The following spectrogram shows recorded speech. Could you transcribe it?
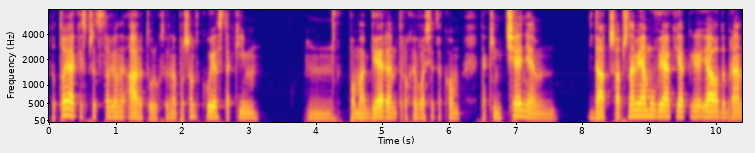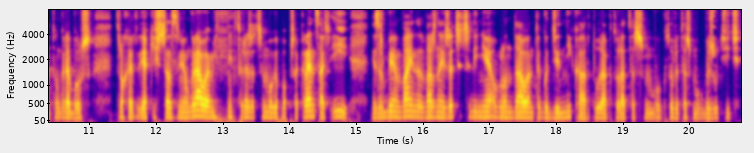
to to jak jest przedstawiony Arthur, który na początku jest takim hmm, pomagierem, trochę właśnie taką, takim cieniem Dacza. Przynajmniej ja mówię, jak, jak ja odebrałem tą grę, bo już trochę jakiś czas z nią grałem i niektóre rzeczy mogę poprzekręcać i nie zrobiłem ważnej rzeczy, czyli nie oglądałem tego dziennika Artura, która też, który też mógłby rzucić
